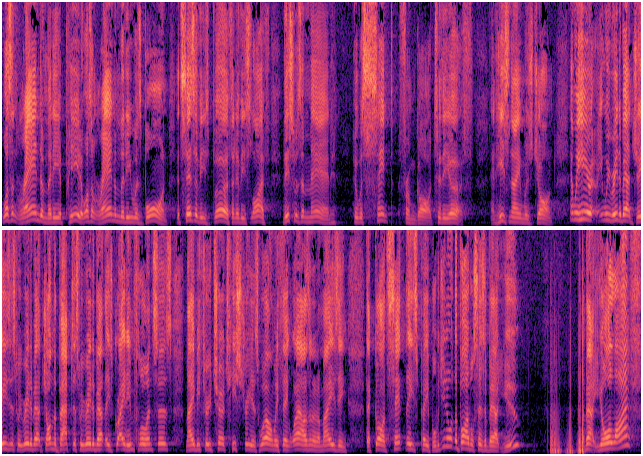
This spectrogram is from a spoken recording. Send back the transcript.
It wasn't random that he appeared, it wasn't random that he was born. It says of his birth and of his life, this was a man who was sent from God to the earth, and his name was John. And we hear, we read about Jesus, we read about John the Baptist, we read about these great influences, maybe through church history as well, and we think, wow, isn't it amazing that God sent these people? But you know what the Bible says about you? About your life?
